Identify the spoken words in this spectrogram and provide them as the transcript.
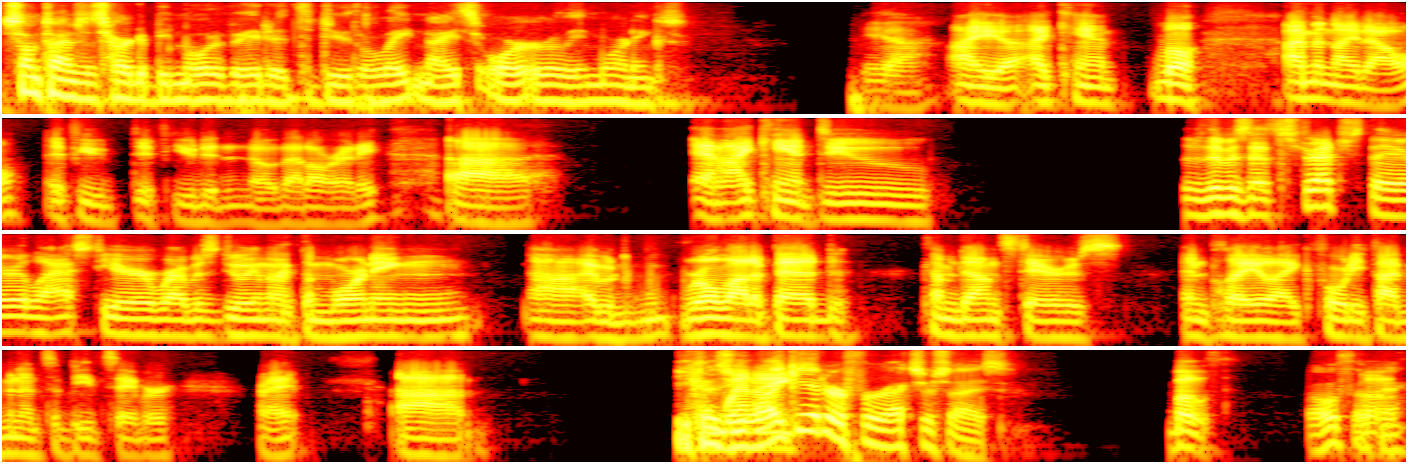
sometimes it's hard to be motivated to do the late nights or early mornings. Yeah, I uh, I can't. Well, I'm a night owl. If you if you didn't know that already, uh, and I can't do. There was that stretch there last year where I was doing like the morning. Uh, I would roll out of bed, come downstairs, and play like 45 minutes of Beat Saber, right? Um, Because you When I- like it or for exercise? both. Both. Both. Okay.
